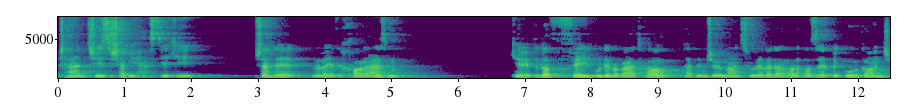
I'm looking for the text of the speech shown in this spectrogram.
چند چیز شبیه هست یکی شهر ولایت خارزم که ابتدا فیل بوده و بعدها تبدیل میشه به منصوره و در حال حاضر به گرگانج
